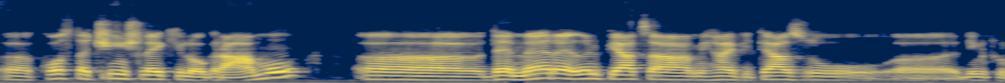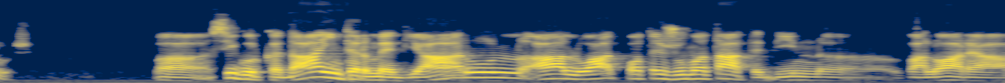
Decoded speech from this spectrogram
ă, costă 5 lei kilogramul ă, de mere în piața Mihai Viteazu ă, din Cluj. Sigur că da, intermediarul a luat poate jumătate din valoarea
